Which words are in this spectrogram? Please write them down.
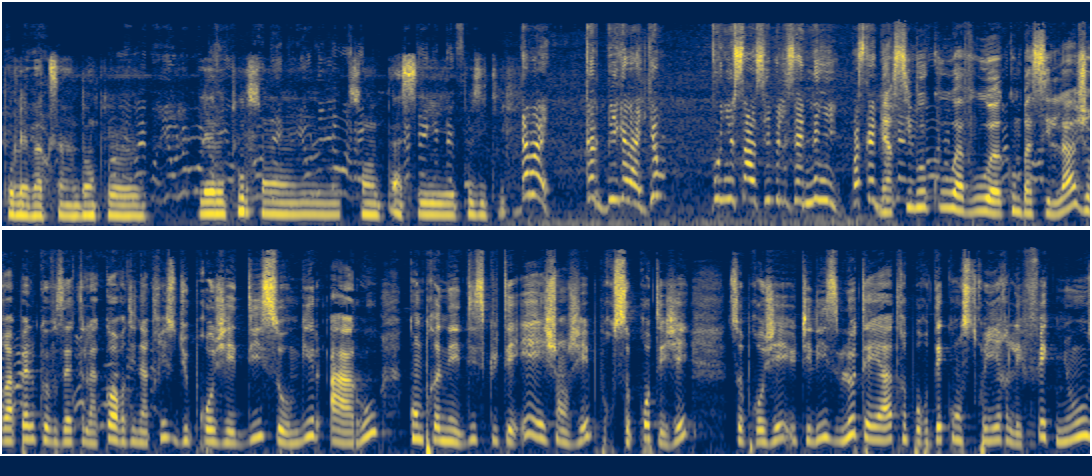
pour les vaccins. Donc, euh, les retours sont, sont assez positifs. Merci beaucoup à vous, Kumbasila. Je rappelle que vous êtes la coordinatrice du projet Diso Ngir Aru. Comprenez, discuter et échanger pour se protéger. Ce projet utilise le théâtre pour déconstruire les fake news.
